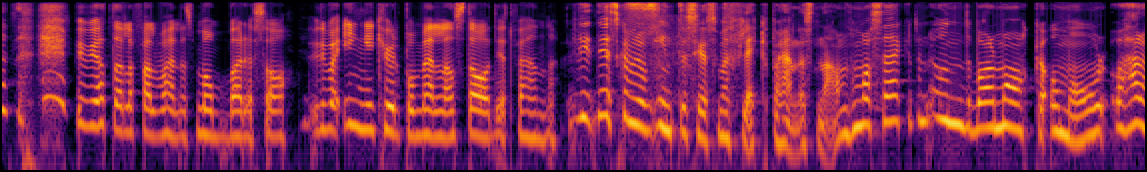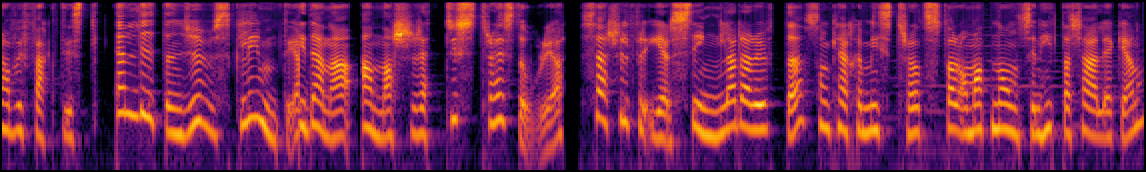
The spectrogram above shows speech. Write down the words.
Vi vet i alla fall vad hennes mobbare sa. Det var inget kul på mellanstadiet för henne. Det ska vi nog inte se som en fläck på hennes namn. Hon var säkert en underbar maka och mor och här har vi faktiskt en liten ljusglimt i denna annars rätt dystra historia. Särskilt för er singlar där ute som kanske misströstar om att någonsin hitta kärleken.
